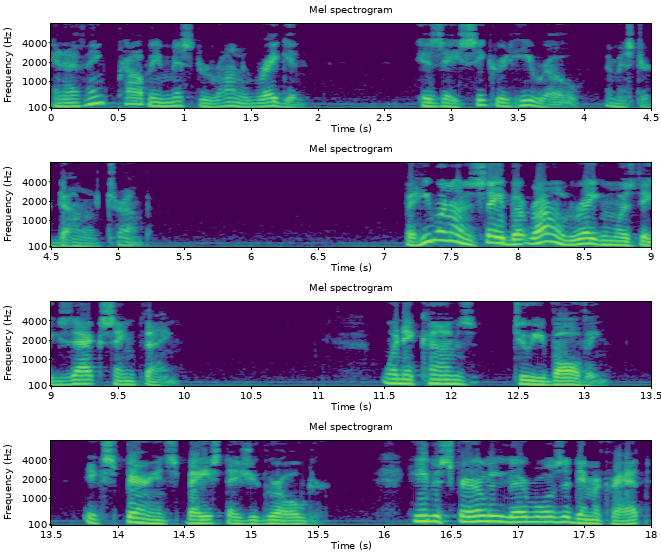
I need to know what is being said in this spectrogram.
And I think probably Mr. Ronald Reagan is a secret hero of Mr. Donald Trump. But he went on to say, but Ronald Reagan was the exact same thing when it comes to evolving, experience based as you grow older. He was fairly liberal as a Democrat.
